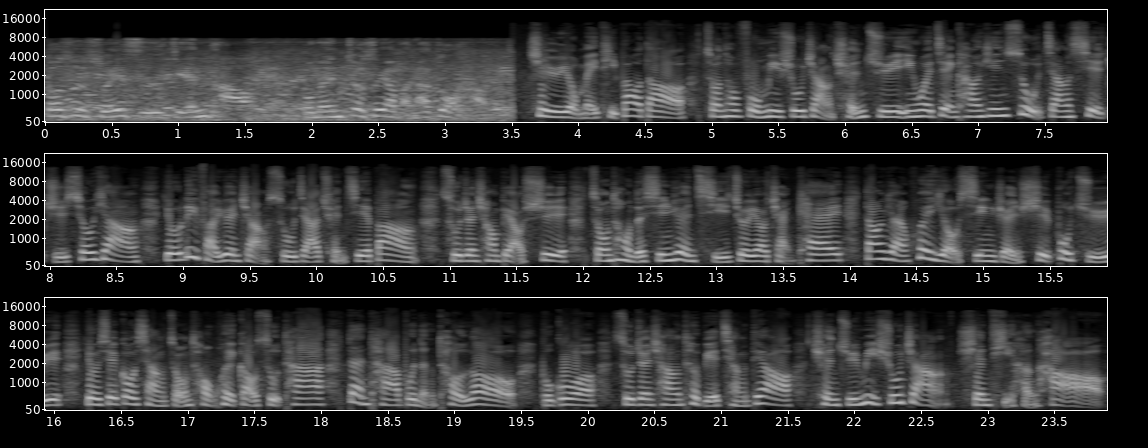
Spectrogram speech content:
都是随时检讨，我们就是要把它做好。至于有媒体报道，总统府秘书长陈菊因为健康因素将卸职休养，由立法院长苏家全接棒。苏贞昌表示，总统的新任期就要展开，当然会有新人事布局，有些构想总统会告诉他，但他不能透露。不过苏贞昌特别强调，陈菊秘书长身体很好。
